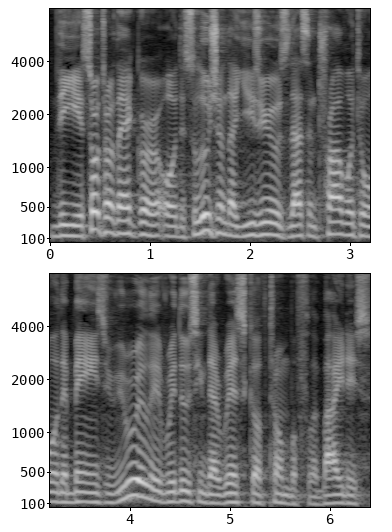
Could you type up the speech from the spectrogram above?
the sort of Edgar or the solution that you use doesn't travel to all the veins, you're really reducing the risk of thrombophlebitis.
